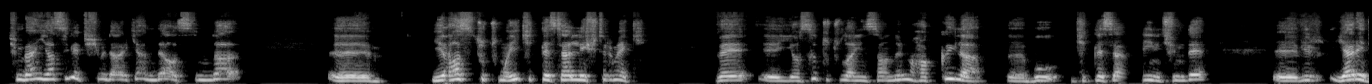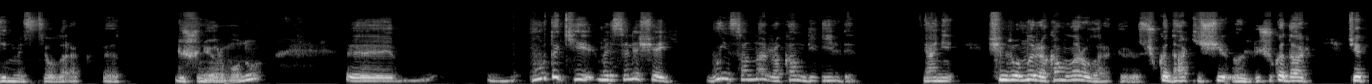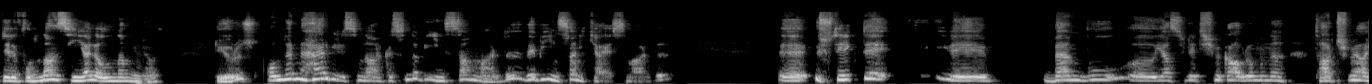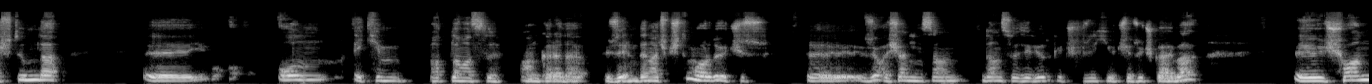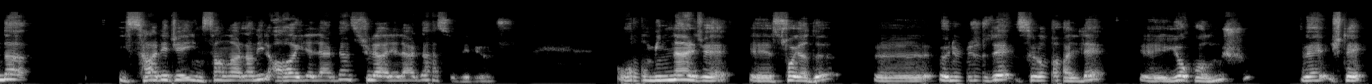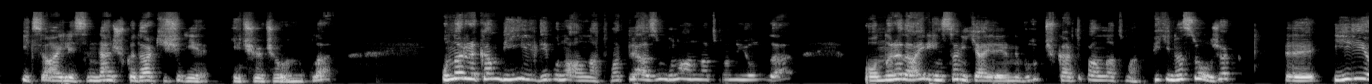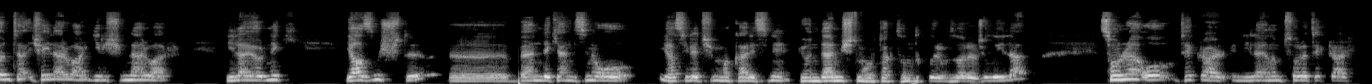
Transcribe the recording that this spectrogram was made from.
Şimdi ben yaz iletişimi derken de aslında e, yaz tutmayı kitleselleştirmek ve e, yası tutulan insanların hakkıyla e, bu kitleselliğin içinde e, bir yer edinmesi olarak e, düşünüyorum onu. E, buradaki mesele şey, bu insanlar rakam değildi. Yani Şimdi onları rakamlar olarak görüyoruz. Şu kadar kişi öldü, şu kadar cep telefonundan sinyal alınamıyor diyoruz. Onların her birisinin arkasında bir insan vardı ve bir insan hikayesi vardı. Ee, üstelik de e, ben bu e, yas iletişimi kavramını tartışmaya açtığımda e, 10 Ekim patlaması Ankara'da üzerinden açmıştım. Orada 300 e, aşan insandan söz ediyorduk. 302, 303 galiba e, şu anda sadece insanlardan değil ailelerden, sülalelerden söz ediyoruz. On binlerce e, soyadı e, önümüzde sıralı halde e, yok olmuş ve işte X ailesinden şu kadar kişi diye geçiyor çoğunlukla. Onlar rakam değildi. Bunu anlatmak lazım. Bunu anlatmanın yolu da onlara dair insan hikayelerini bulup çıkartıp anlatmak. Peki nasıl olacak? Ee, iyi yöntem şeyler var, girişimler var. Nilay Örnek yazmıştı. Ee, ben de kendisine o yas iletişim makalesini göndermiştim ortak tanıdıklarımız aracılığıyla. Sonra o tekrar Nilay Hanım sonra tekrar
